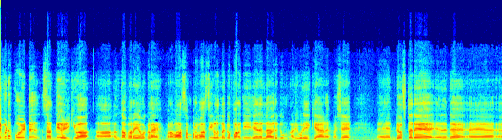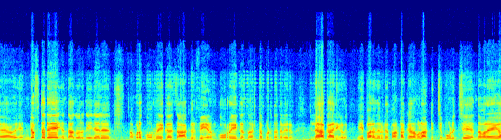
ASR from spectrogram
ഇവിടെ പോയിട്ട് സദ്യ കഴിക്കുക എന്താ പറയുക മക്കളെ? പ്രവാസം പ്രവാസികൾ എന്നൊക്കെ പറഞ്ഞു കഴിഞ്ഞാൽ എല്ലാവർക്കും അടിപൊളിയൊക്കെയാണ്. പക്ഷേ എൻഡ് ഓഫ് ദ ഡേ ഇതിന്റെ എൻഡ് ഓഫ് ദ ഡേ എന്താന്ന് പറഞ്ഞു കഴിഞ്ഞാൽ നമ്മൾ കുറേയൊക്കെ സാക്രിഫൈ ചെയ്യണം കുറേയൊക്കെ നഷ്ടപ്പെടുത്തേണ്ടി വരും. എല്ലാ കാര്യങ്ങളും. ഈ പറയുന്നുണ്ട് പണ്ടൊക്കെ നമ്മൾ അടിച്ച് പൊളിച്ച് എന്താ പറയുക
